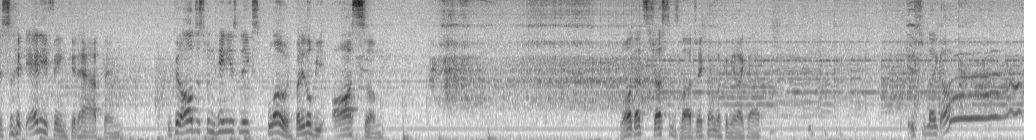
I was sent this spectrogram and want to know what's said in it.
It's like anything could happen. We could all just spontaneously explode, but it'll be awesome. Well, that's Justin's logic. Don't look at me like that. It's like, oh.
